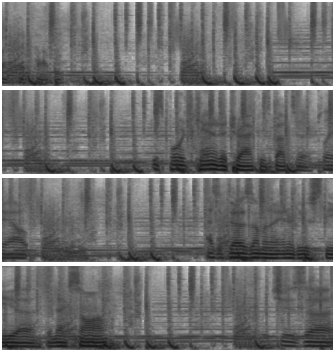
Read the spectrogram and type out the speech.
by Cut Boards Canada track is about to play out as it does, I'm going to introduce the uh, the next song, which is uh,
